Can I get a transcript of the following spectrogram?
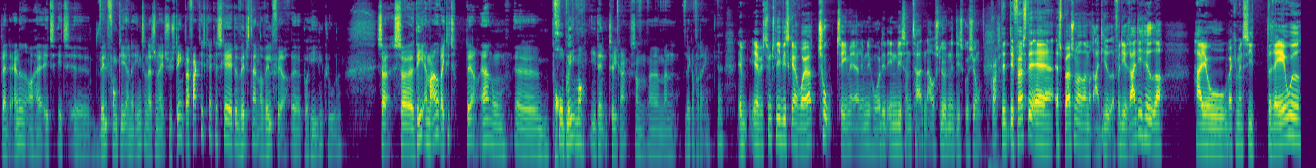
blandt andet at have et, et øh, velfungerende internationalt system, der faktisk kan skabe velstand og velfærd øh, på hele kloden. Så, så det er meget rigtigt. Der er nogle øh, problemer i den tilgang, som øh, man lægger for dagen. Ja. Jeg, jeg synes lige, vi skal røre to temaer rimelig hurtigt, inden vi sådan tager den afsluttende diskussion. Godt. Det, det første er, er spørgsmålet om rettigheder, fordi rettigheder har jo, hvad kan man sige, drevet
